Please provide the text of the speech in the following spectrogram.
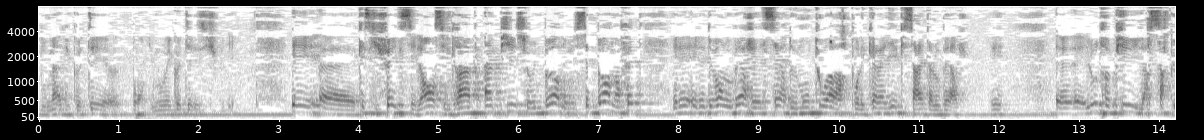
du, du côté, euh, du mauvais côté, si je puis dire. Et euh, qu'est-ce qu'il fait? Il s'élance, il grimpe un pied sur une borne. Cette borne, en fait, elle est, devant l'auberge et elle sert de montoir pour les cavaliers qui s'arrêtent à l'auberge. Euh, l'autre pied, il a sarc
